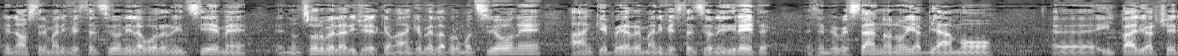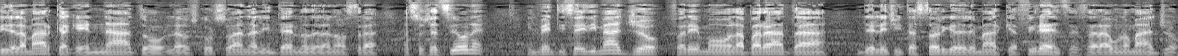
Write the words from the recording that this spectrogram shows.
le nostre manifestazioni lavorano insieme eh, non solo per la ricerca ma anche per la promozione, anche per manifestazioni di rete ad esempio quest'anno noi abbiamo eh, il Palio Arcieri della Marca che è nato lo scorso anno all'interno della nostra associazione. Il 26 di maggio faremo la parata delle città storiche delle Marche a Firenze, sarà un omaggio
